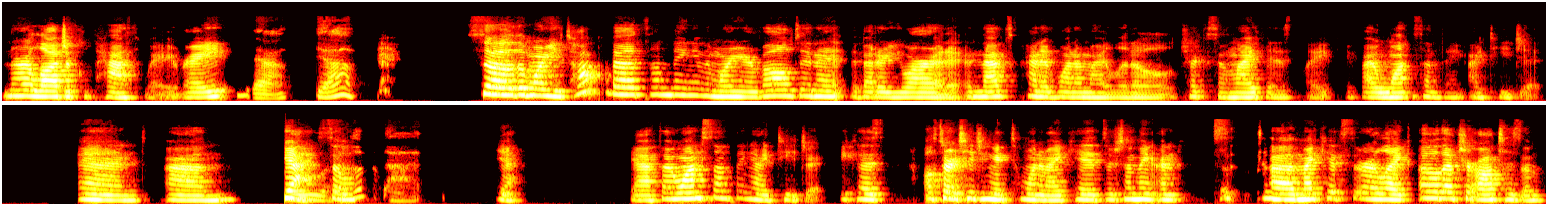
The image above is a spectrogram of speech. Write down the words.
neurological pathway, right? Yeah. Yeah. So the more you talk about something and the more you're involved in it, the better you are at it. And that's kind of one of my little tricks in life is like if I want something, I teach it. And um yeah, Ooh, so yeah. Yeah, if I want something, I teach it because I'll start teaching it to one of my kids or something. And uh, my kids are like, oh, that's your autism.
